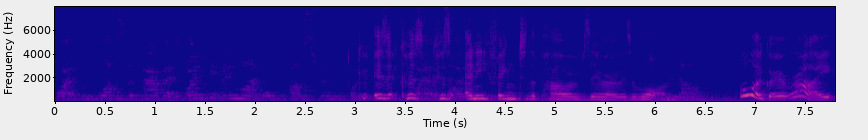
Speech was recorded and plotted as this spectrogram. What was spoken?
y equals 1 to the power of x? Why do you think they might all pass through the point? Is it because because anything to the power of zero is a one? No. Oh, I got it right.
